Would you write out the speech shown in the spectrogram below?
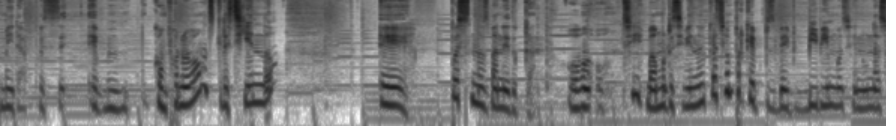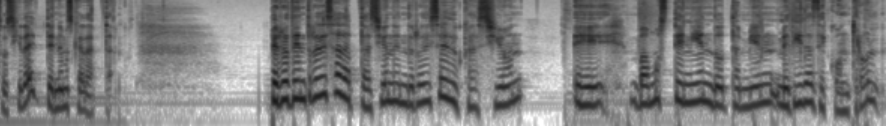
Mira, pues eh, conforme vamos creciendo, eh, pues nos van educando. O, o, sí, vamos recibiendo educación porque pues, vivimos en una sociedad y tenemos que adaptarnos. Pero dentro de esa adaptación, dentro de esa educación, eh, vamos teniendo también medidas de control.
